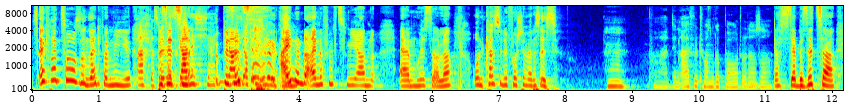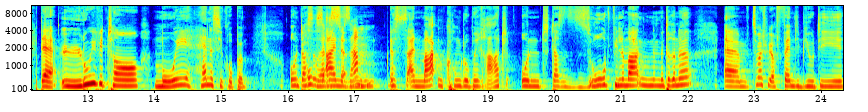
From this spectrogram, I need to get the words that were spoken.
ist ein Franzose und seine Familie. Ach, das mir jetzt gar nicht, gar nicht auf die Idee gekommen. 151 Milliarden ähm, US-Dollar. Und kannst du dir vorstellen, wer das ist? Boah, hat den Eiffelturm gebaut oder so. Das ist der Besitzer der Louis Vuitton Moet Hennessy Gruppe. Und das Oh, ist eine, zusammen? das ist ein Markenkonglomerat und da sind so viele Marken mit drinne. Ähm, zum Beispiel auch Fenty Beauty,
